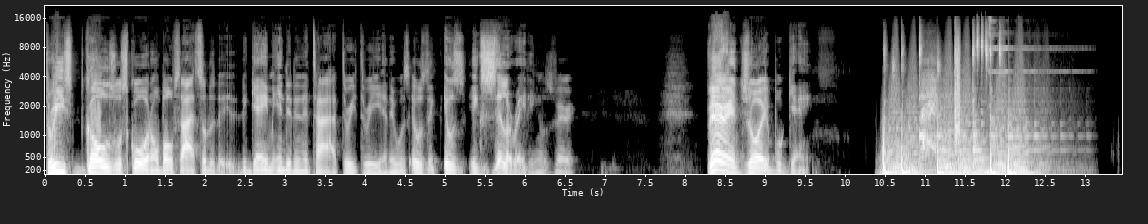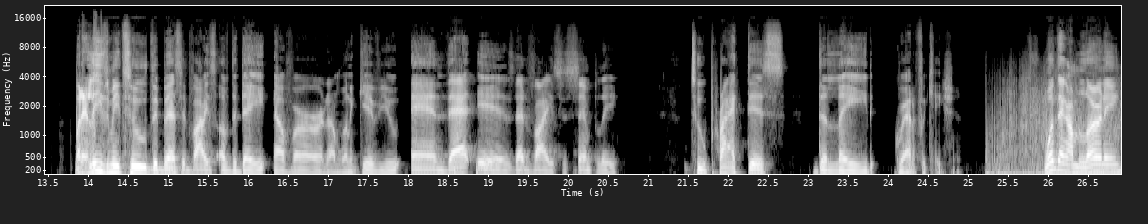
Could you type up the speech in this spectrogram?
three goals were scored on both sides. So the, the game ended in a tie, three three, and it was it was it was exhilarating. It was very very enjoyable game. But it leads me to the best advice of the day ever that I'm going to give you. And that is that advice is simply to practice delayed gratification. One thing I'm learning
